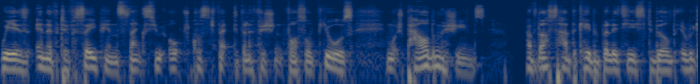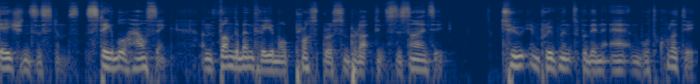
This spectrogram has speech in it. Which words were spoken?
We, as innovative sapiens, thanks to ultra cost effective and efficient fossil fuels, in which power the machines, have thus had the capabilities to build irrigation systems, stable housing, and fundamentally a more prosperous and productive society. Two, improvements within air and water quality.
